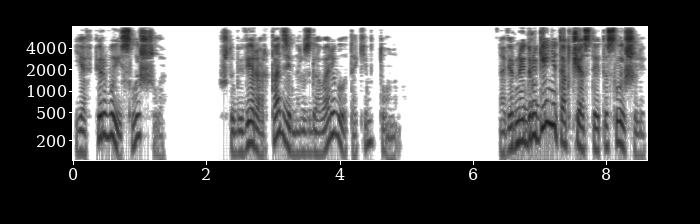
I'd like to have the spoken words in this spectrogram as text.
Я впервые слышала, чтобы Вера Аркадьевна разговаривала таким тоном. Наверное, и другие не так часто это слышали,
